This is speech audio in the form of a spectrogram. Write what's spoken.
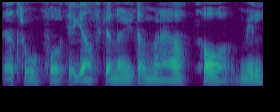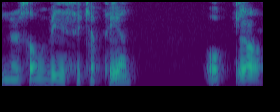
jag tror folk är ganska nöjda med att ha Milner som vice kapten. Och Ja.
